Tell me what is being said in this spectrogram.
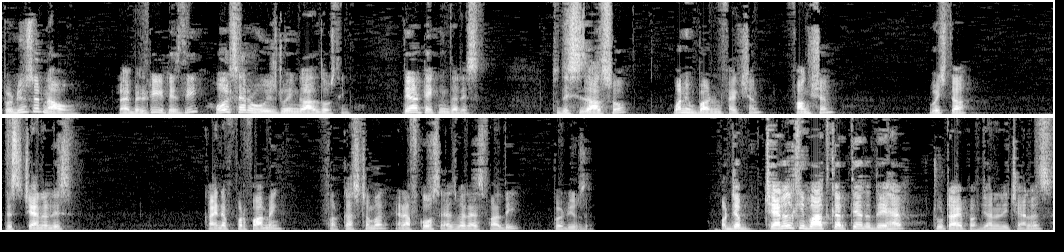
producer now liability it is the wholesaler is doing all those thing they are taking the risk. تو this is also one important faction function which the this channel is kind of performing for customer and of course as well as for the producer اور جب چینل کی بات کرتے ہیں تو they have two type of generally channels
